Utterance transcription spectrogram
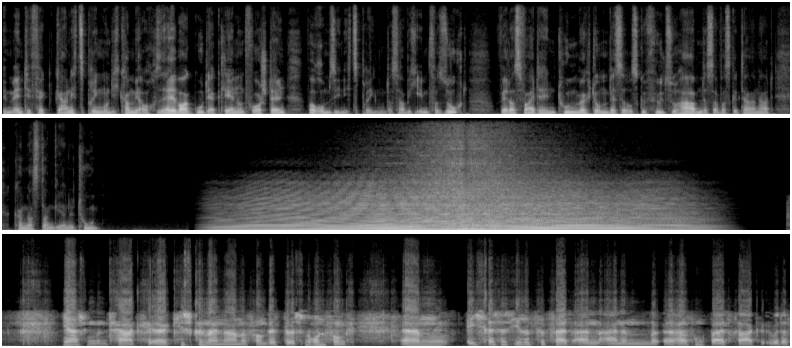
im Endeffekt gar nichts bringen. Und ich kann mir auch selber gut erklären und vorstellen, warum sie nichts bringen. Und das habe ich eben versucht. Wer das weiterhin tun möchte, um ein besseres Gefühl zu haben, dass er was getan hat, kann das dann gerne tun. Ja, schönen guten Tag. Äh, Kischke mein Name vom Westdeutschen Rundfunk. Ähm, ich recherchiere zurzeit an einem äh, Hörfunkbeitrag über das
